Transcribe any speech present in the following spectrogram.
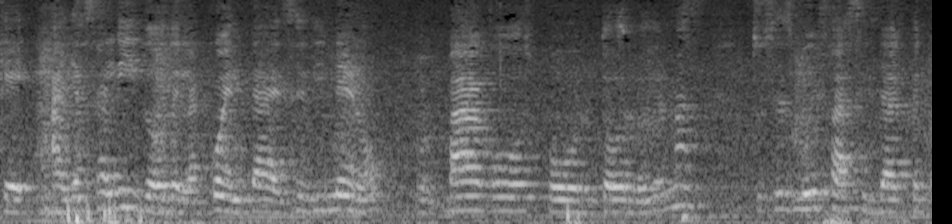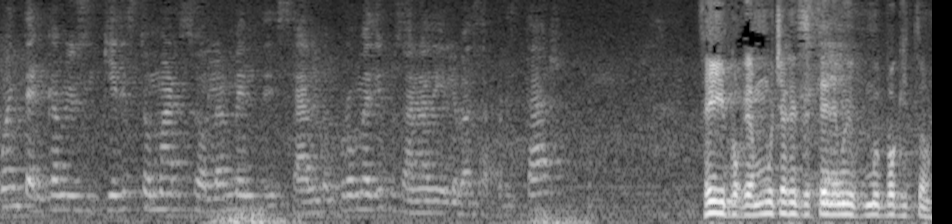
que haya salido de la cuenta ese dinero por pagos, por todo lo demás. Entonces es muy fácil darte cuenta. En cambio, si quieres tomar solamente saldo promedio, pues a nadie le vas a prestar. Sí, porque mucha gente tiene muy, muy poquito.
